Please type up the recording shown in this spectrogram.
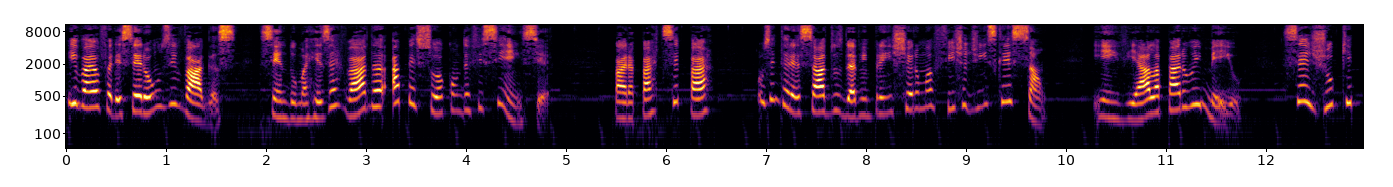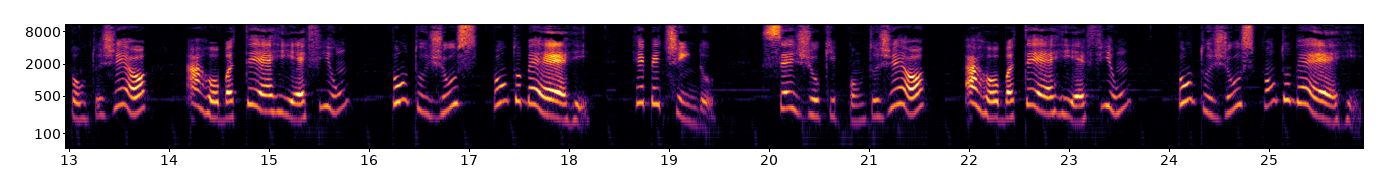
e vai oferecer 11 vagas, sendo uma reservada à pessoa com deficiência. Para participar, os interessados devem preencher uma ficha de inscrição e enviá-la para o e-mail sejuc.go@trf1 sejuc.jus.br. Repetindo, sejuc.go@trf1.jus.br.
